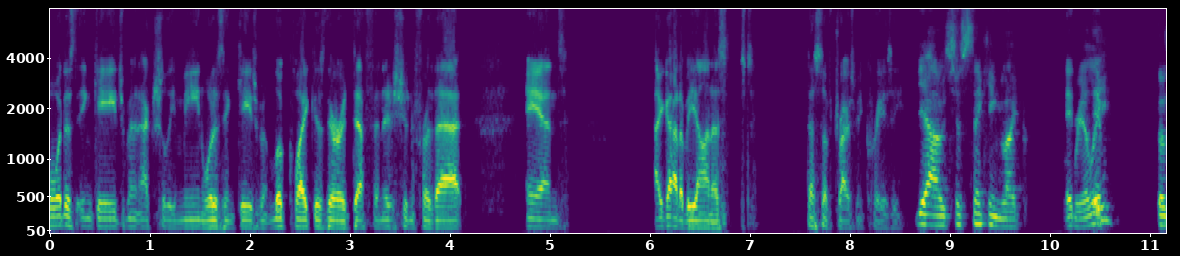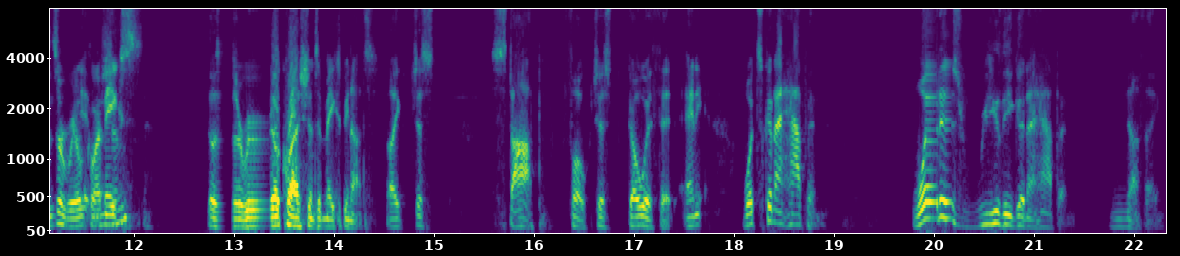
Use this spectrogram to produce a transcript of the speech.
What does engagement actually mean? What does engagement look like? Is there a definition for that? And I got to be honest, that stuff drives me crazy. Yeah, I was just thinking, like, It- really? it- Those are real questions. makes those are real questions. It makes me nuts. Like, just stop, folk. Just go with it. Any what's going to happen? What is really going to happen? Nothing.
